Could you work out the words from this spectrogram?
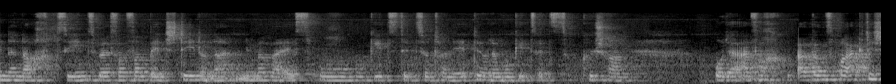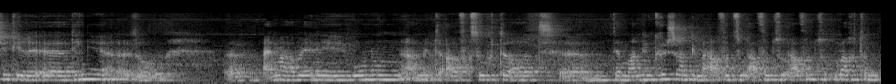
in der Nacht 10, 12 auf dem Bett steht und dann nicht mehr weiß, wo, wo geht es denn zur Toilette oder wo geht es jetzt zum Kühlschrank. oder einfach ganz praktische äh, Dinge. Also äh, einmal habe ich eine Wohnung mit aufgesucht, da hat ähm, der Mann den Kühlschrank immer auf und zu, auf und zu, auf und zu gemacht und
